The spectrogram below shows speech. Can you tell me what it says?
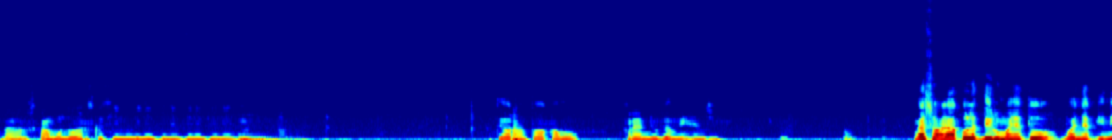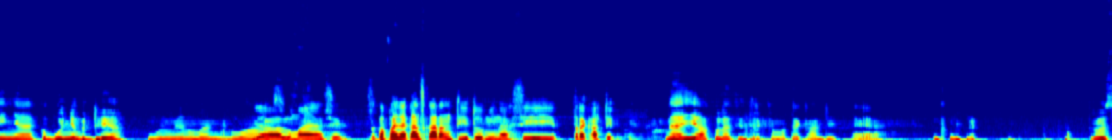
Nggak harus kamu tuh harus ke sini gini gini gini gini. Hmm. Berarti orang tua kamu keren juga mi anjing Enggak soalnya aku lihat di rumahnya tuh banyak ininya kebunnya gede ya kebunnya lumayan luas ya lumayan sih kebanyakan sekarang didominasi trek adik nah iya aku lihat di trek sama trek adik ya terus?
